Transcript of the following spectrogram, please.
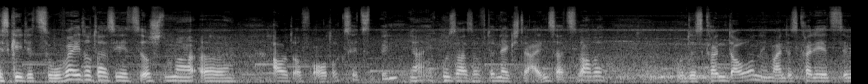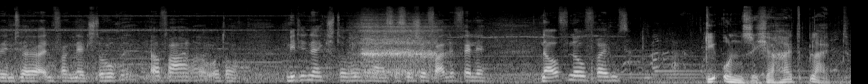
Es geht jetzt so weiter, dass ich jetzt erst einmal äh, out of order gesetzt bin. Ja, ich muss also auf den nächsten Einsatz warten. Und das kann dauern. Ich meine, das kann ich jetzt eventuell Anfang nächster Woche erfahren oder Mitte nächster Woche. Also es ist auf alle Fälle nervenaufreibend. Die Unsicherheit bleibt.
